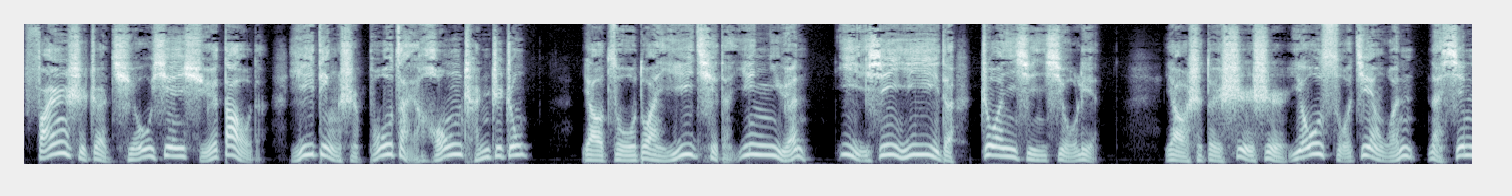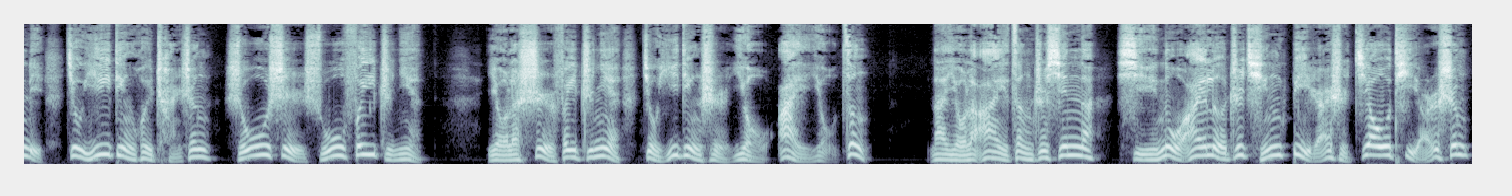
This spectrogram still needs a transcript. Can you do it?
凡是这求仙学道的，一定是不在红尘之中，要阻断一切的因缘，一心一意的专心修炼。”要是对世事有所见闻，那心里就一定会产生孰是孰非之念。有了是非之念，就一定是有爱有憎。那有了爱憎之心呢？喜怒哀乐之情必然是交替而生。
